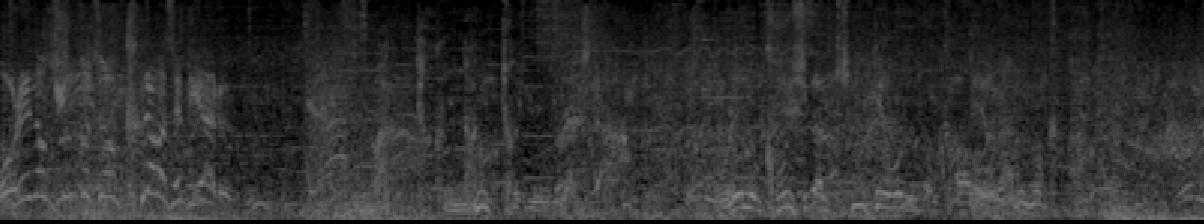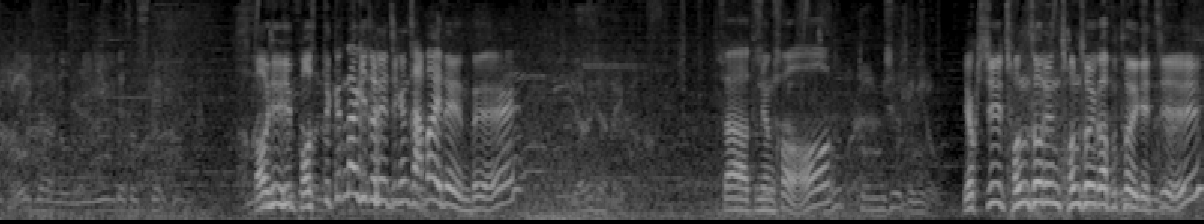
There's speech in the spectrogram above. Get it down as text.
俺のげんこつを食らわせてやる。まったく何というやつだ。俺の格子が効いておるのかどうなるのか。ロジャーの右腕として 어이 버스트 끝나기 전에 지금 잡아야 되는데. 자 두 명 컷. 역시 전설은 전설과 붙어야겠지.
